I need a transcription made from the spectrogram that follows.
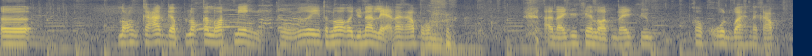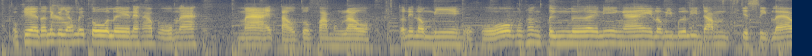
เออ ลองการ์ดกับล็อกกะล็อตเม่งโถ่เอ้ยทะเลาะกันอยู่นั่นแหละนะครับผม อันไหนคือแครอทอันไหนคือข้าวโพดวะนะครับ โอเค ตอนนี้ก็ยังไม่โตเลยนะครับ ผมนะ มาไอเต่าตัวฟาร์มของเรา ตอนนี้เรามีโอ้โหค่อนข้างตึงเลยนี่ไง เรามีเบอร์รี่ดำ70แล้ว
